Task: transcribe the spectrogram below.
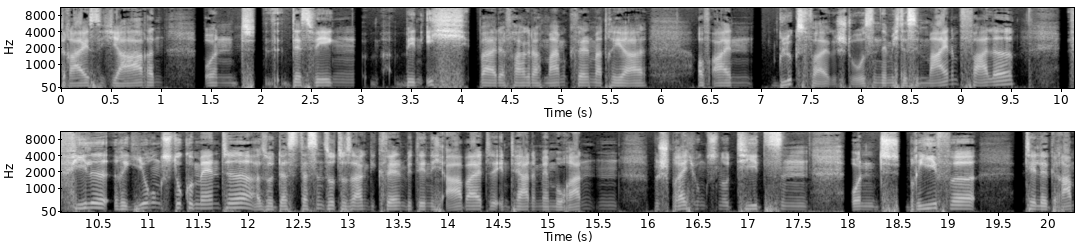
30 Jahren. Und deswegen bin ich bei der Frage nach meinem Quellenmaterial auf einen Glücksfall gestoßen, nämlich dass in meinem Falle viele Regierungsdokumente, also das, das sind sozusagen die Quellen, mit denen ich arbeite, interne Memoranden, Besprechungsnotizen und Briefe, Telegramm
